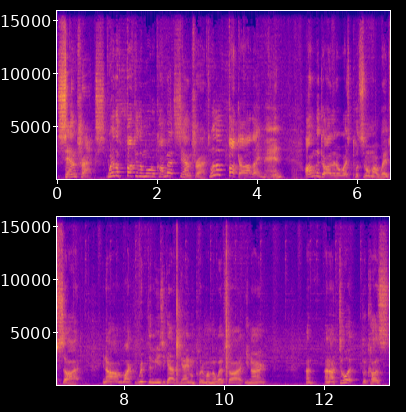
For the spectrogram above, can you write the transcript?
soundtracks. Where the fuck are the Mortal Kombat soundtracks? Where the fuck are they, man? I'm the guy that always puts them on my website. You know, I'm like rip the music out of the game and put them on the website, you know. And, and I do it because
